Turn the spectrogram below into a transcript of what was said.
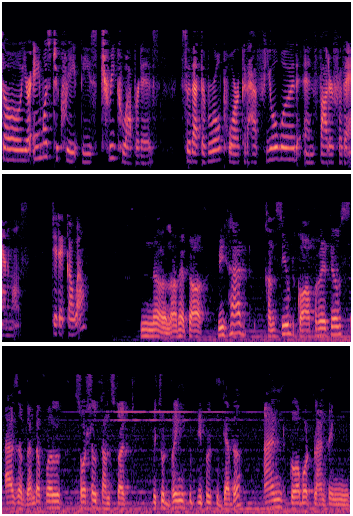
So your aim was to create these tree cooperatives so that the rural poor could have fuel wood and fodder for the animals. Did it go well? No, not at all. We had conceived cooperatives as a wonderful social construct which would bring people together and go about planting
